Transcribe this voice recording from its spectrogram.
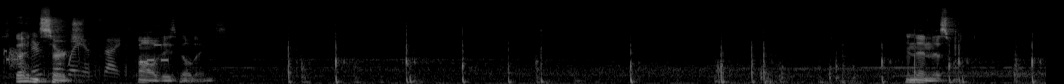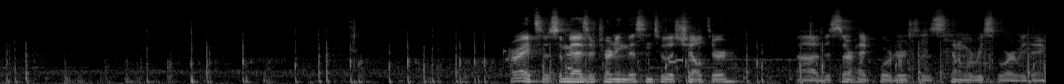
Just go ahead and There's no search all of these buildings. And then this one. Alright, so some guys are turning this into a shelter. Uh, this is our headquarters. This is kind of where we store everything.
